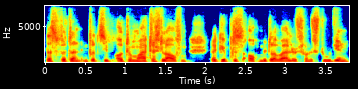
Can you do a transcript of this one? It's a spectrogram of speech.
das wird dann im Prinzip automatisch laufen. Da gibt es auch mittlerweile schon Studien,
